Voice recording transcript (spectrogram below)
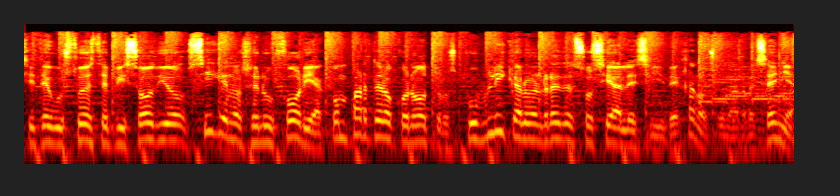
Si te gustó este episodio, síguenos en Euforia, compártelo con otros, públicalo en redes sociales y déjanos una reseña.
